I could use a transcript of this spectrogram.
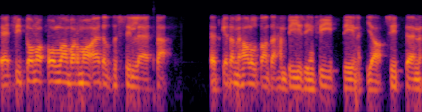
et sitten ollaan varmaan ajateltu silleen, että et ketä me halutaan tähän biisiin fiittiin ja sitten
